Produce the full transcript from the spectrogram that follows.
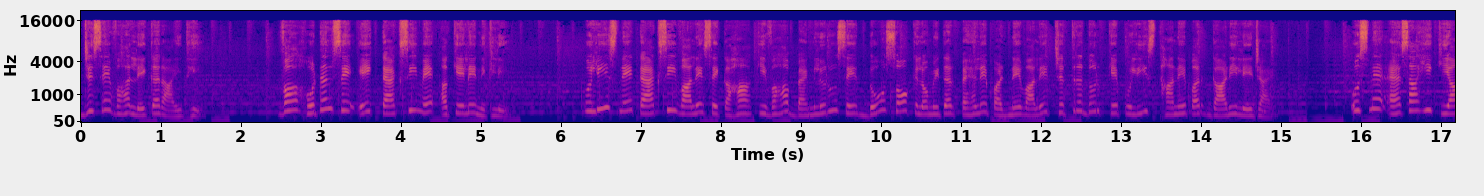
जिसे वह लेकर आई थी। वह होटल से एक टैक्सी में अकेले निकली। पुलिस ने टैक्सी वाले से कहा कि वह बेंगलुरु से 200 किलोमीटर पहले पड़ने वाले चित्रदुर्ग के पुलिस थाने पर गाड़ी ले जाए। उसने ऐसा ही किया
